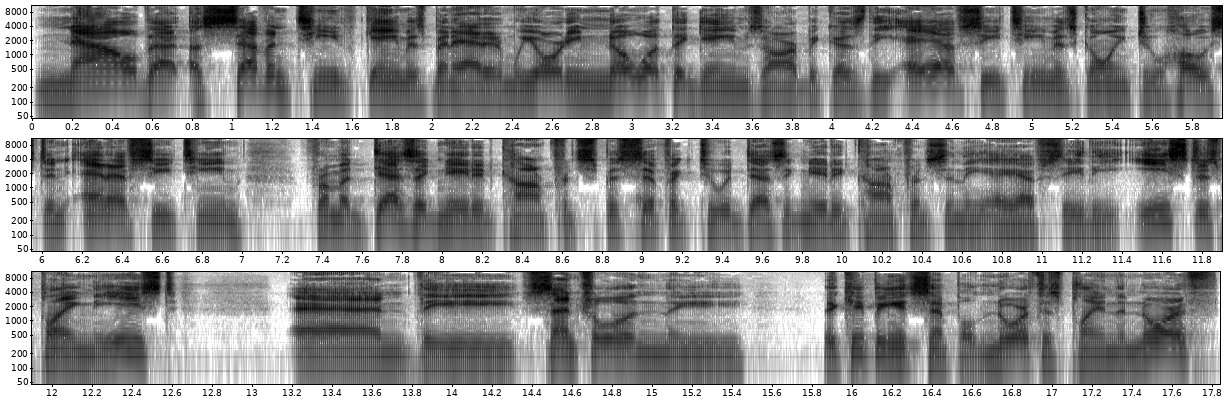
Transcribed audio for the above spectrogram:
now that a 17th game has been added, and we already know what the games are because the AFC team is going to host an NFC team from a designated conference specific to a designated conference in the AFC. The East is playing the East, and the Central and the they're keeping it simple. North is playing the North,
